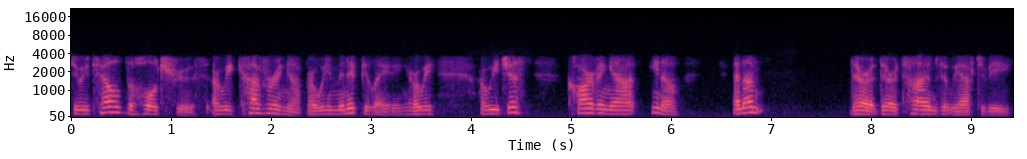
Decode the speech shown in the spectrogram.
do we tell the whole truth? Are we covering up? Are we manipulating? Are we are we just carving out, you know, and I'm there are there are times that we have to be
